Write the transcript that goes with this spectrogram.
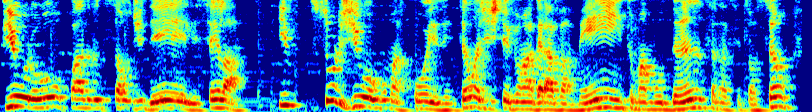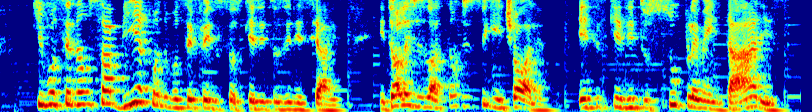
piorou o quadro de saúde dele, sei lá. E surgiu alguma coisa, então a gente teve um agravamento, uma mudança na situação que você não sabia quando você fez os seus quesitos iniciais. Então a legislação diz o seguinte: olha, esses quesitos suplementares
